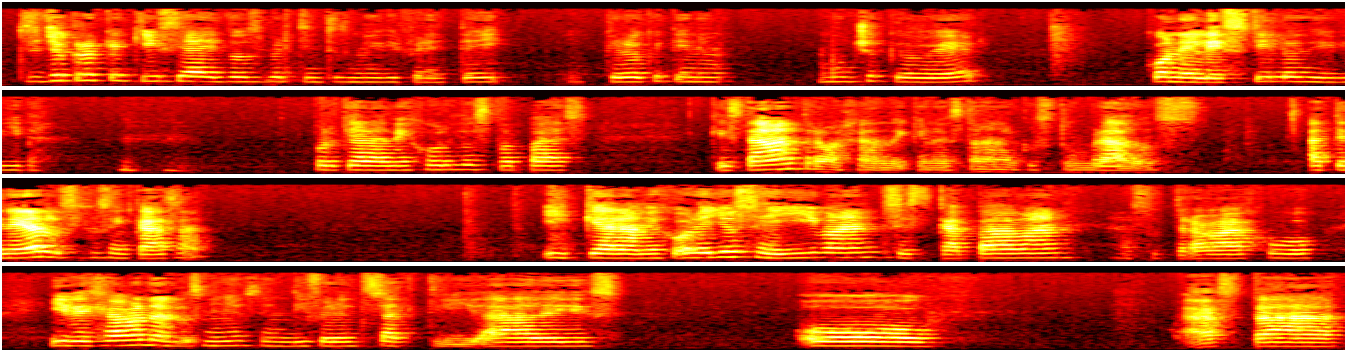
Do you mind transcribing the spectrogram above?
Entonces yo creo que aquí sí hay dos vertientes muy diferentes y creo que tiene mucho que ver con el estilo de vida. Porque a lo mejor los papás que estaban trabajando y que no estaban acostumbrados a tener a los hijos en casa y que a lo mejor ellos se iban, se escapaban a su trabajo y dejaban a los niños en diferentes actividades o hasta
